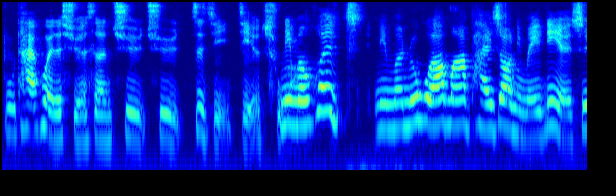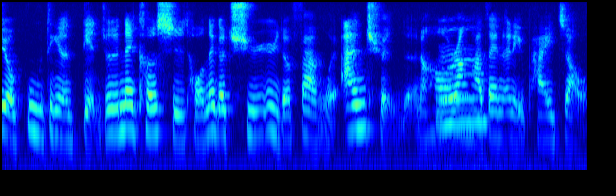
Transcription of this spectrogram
不太会的学生去去自己接触啊、你们会，你们如果要帮他拍照，你们一定也是有固定的点，就是那颗石头那个区域的范围安全的，然后让他在那里拍照，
